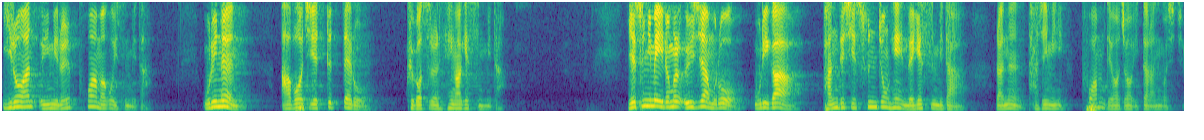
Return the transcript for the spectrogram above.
이러한 의미를 포함하고 있습니다. 우리는 아버지의 뜻대로 그것을 행하겠습니다. 예수님의 이름을 의지함으로 우리가 반드시 순종해 내겠습니다. 라는 다짐이 포함되어져 있다라는 것이죠.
